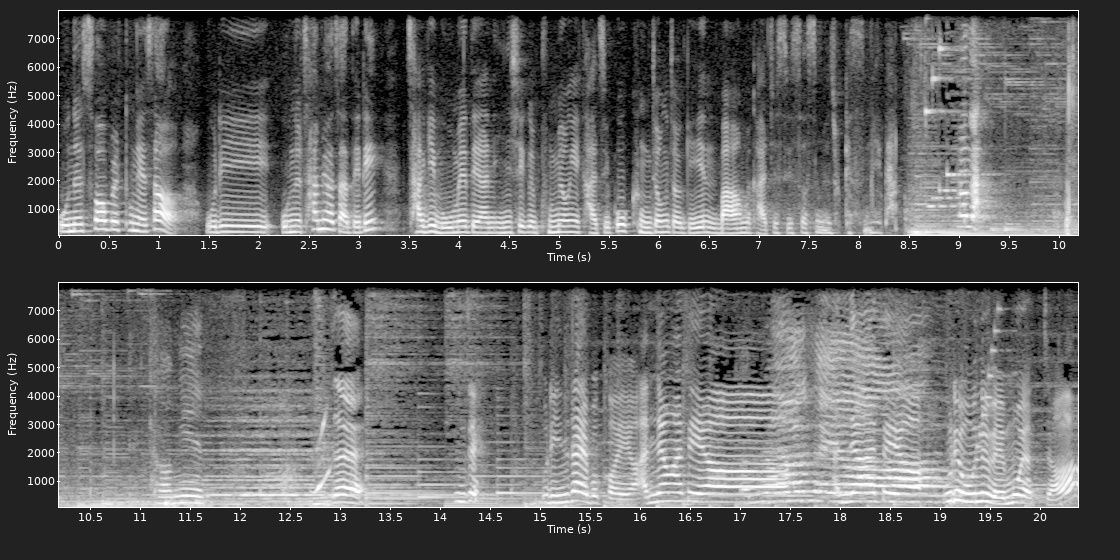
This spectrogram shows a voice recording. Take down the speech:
오늘 수업을 통해서 우리 오늘 참여자들이 자기 몸에 대한 인식을 분명히 가지고 긍정적인 마음을 가질 수 있었으면 좋겠습니다. 현아! 경인. 이제 이제 우리 인사해 볼 거예요. 안녕하세요. 안녕하세요. 안녕하세요. 우리 오늘 왜 모였죠?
